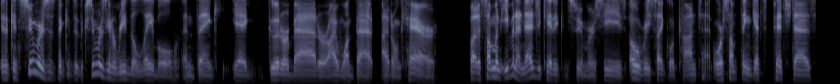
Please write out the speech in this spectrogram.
the consumers is the, the consumer is going to read the label and think, yeah, good or bad, or I want that, I don't care. But if someone, even an educated consumer, sees, oh, recycled content, or something gets pitched as,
